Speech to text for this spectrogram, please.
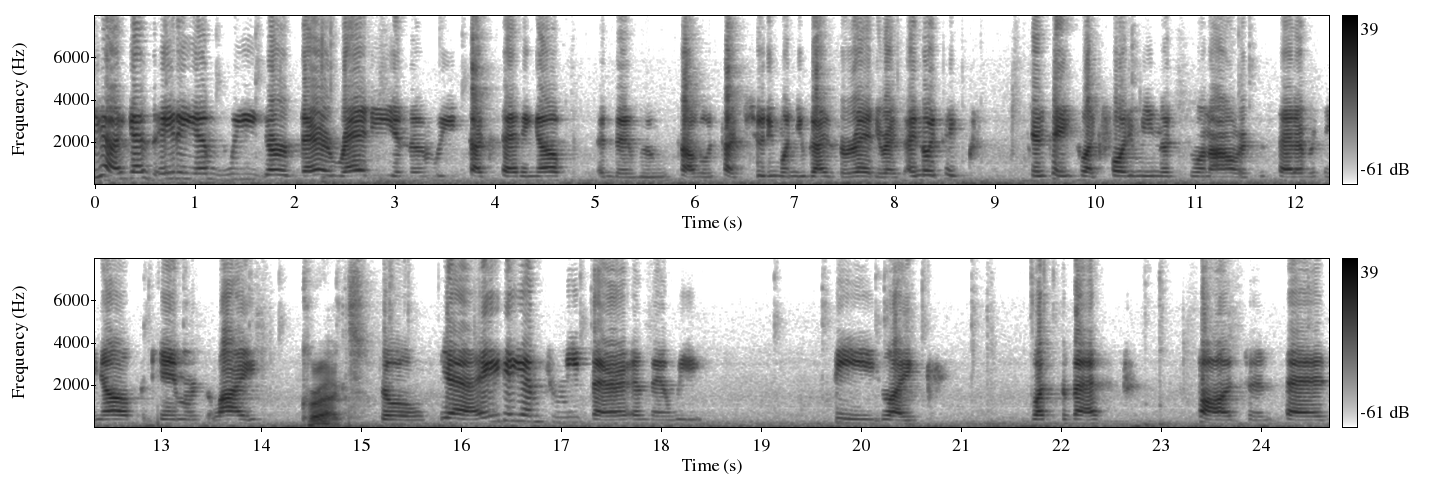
Yeah, I guess 8 a.m. we are there ready, and then we start setting up, and then we'll probably start shooting when you guys are ready, right? I know it takes can take like 40 minutes to an hour to set everything up, the cameras, the lights. Correct. So yeah, 8 a.m. to meet there, and then we see like what's the best spots and set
